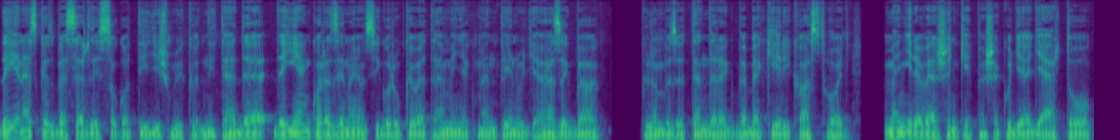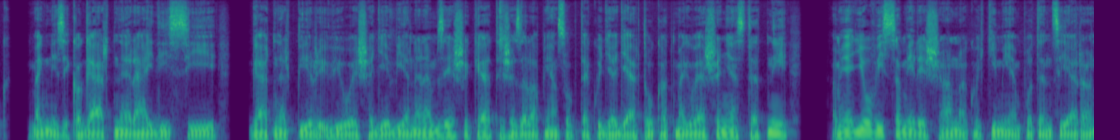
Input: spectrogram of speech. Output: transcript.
De ilyen eszközbeszerzés szokott így is működni. Tehát de, de ilyenkor azért nagyon szigorú követelmények mentén ugye ezekbe a különböző tenderekbe bekérik azt, hogy mennyire versenyképesek ugye a gyártók, megnézik a Gartner, IDC, Gartner Peer Review és egyéb ilyen elemzéseket, és ez alapján szokták ugye a gyártókat megversenyeztetni, ami egy jó visszamérése annak, hogy ki milyen potenciálra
